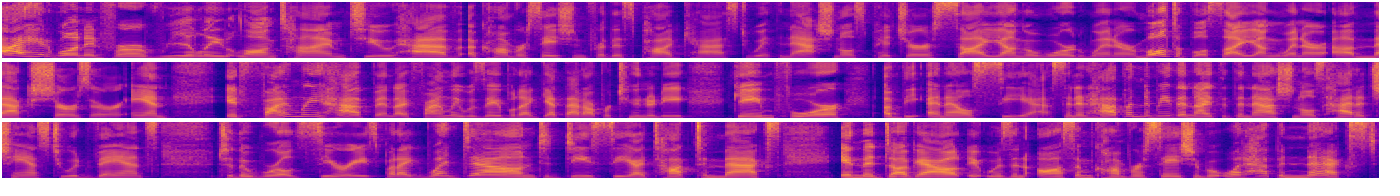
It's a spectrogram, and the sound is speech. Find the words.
I had wanted for a really long time to have a conversation for this podcast with Nationals pitcher, Cy Young Award winner, multiple Cy Young winner, uh, Max Scherzer. And it finally happened. I finally was able to get that opportunity, game four of the NLCS. And it happened to be the night that the Nationals had a chance to advance to the World Series. But I went down to DC. I talked to Max in the dugout. It was an awesome conversation. But what happened next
